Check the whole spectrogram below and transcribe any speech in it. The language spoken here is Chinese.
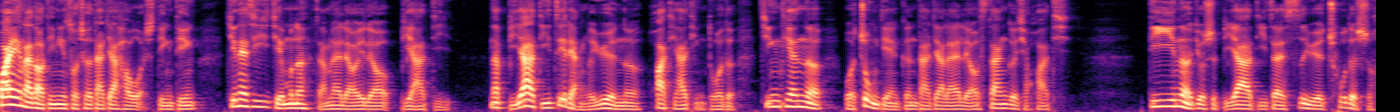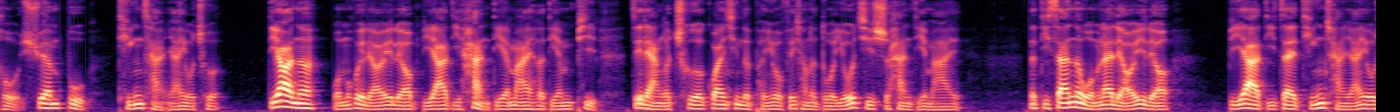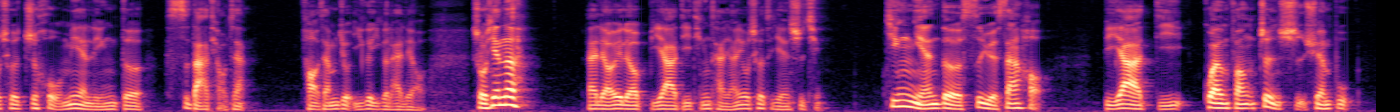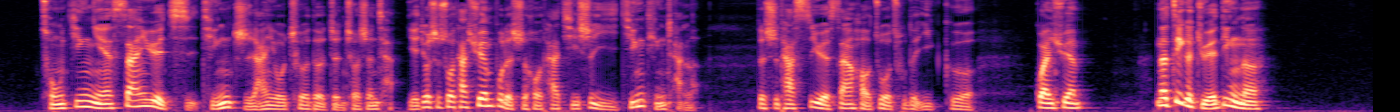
欢迎来到钉钉说车，大家好，我是钉钉。今天这期节目呢，咱们来聊一聊比亚迪。那比亚迪这两个月呢，话题还挺多的。今天呢，我重点跟大家来聊三个小话题。第一呢，就是比亚迪在四月初的时候宣布停产燃油车。第二呢，我们会聊一聊比亚迪汉 DM-i 和 DM-P 这两个车，关心的朋友非常的多，尤其是汉 DM-i。那第三呢，我们来聊一聊比亚迪在停产燃油车之后面临的。四大挑战，好，咱们就一个一个来聊。首先呢，来聊一聊比亚迪停产燃油车这件事情。今年的四月三号，比亚迪官方正式宣布，从今年三月起停止燃油车的整车生产。也就是说，他宣布的时候，他其实已经停产了。这是他四月三号做出的一个官宣。那这个决定呢？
